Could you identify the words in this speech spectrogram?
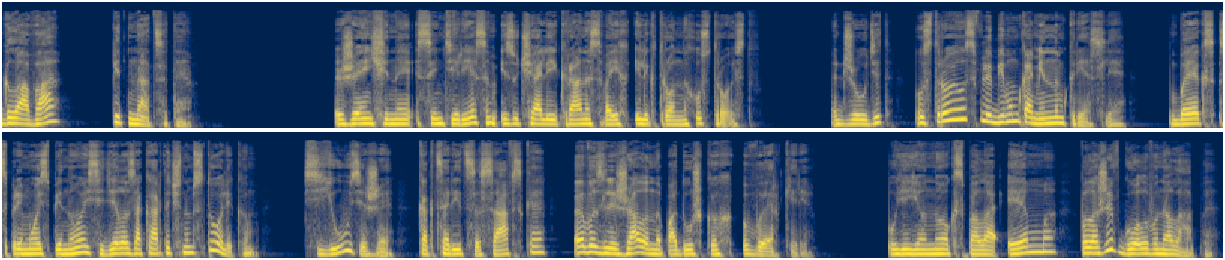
Глава 15. Женщины с интересом изучали экраны своих электронных устройств. Джудит устроилась в любимом каминном кресле. Бэкс с прямой спиной сидела за карточным столиком. Сьюзи же, как царица Савская, возлежала на подушках в эркере. У ее ног спала Эмма, положив голову на лапы.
